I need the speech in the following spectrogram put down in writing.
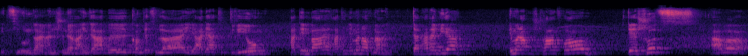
Jetzt die Ungarn, eine schöne Reingabe. Kommt der zu Lala? Ja, der hat die Drehung. Hat den Ball, hat ihn immer noch? Nein. Dann hat er wieder immer noch einen Strafraum. Der Schuss, aber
